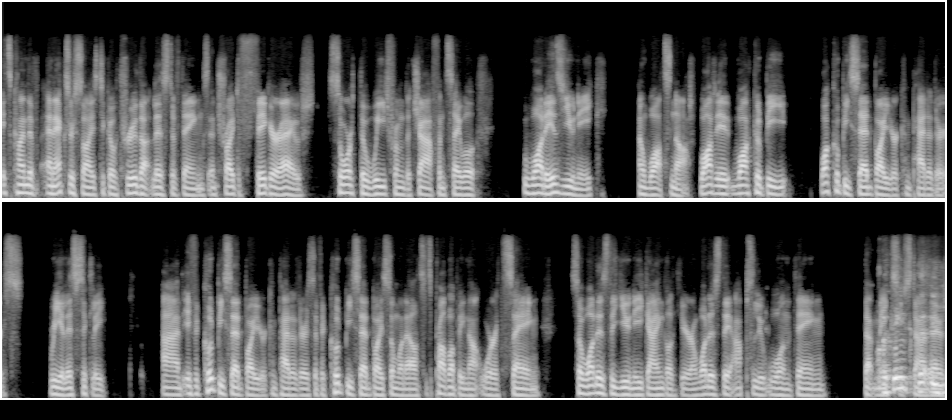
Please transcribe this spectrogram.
it's kind of an exercise to go through that list of things and try to figure out, sort the wheat from the chaff and say, well, what is unique and what's not? What it what could be what could be said by your competitors realistically? And if it could be said by your competitors, if it could be said by someone else, it's probably not worth saying. So, what is the unique angle here, and what is the absolute one thing that makes you stand the, out?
